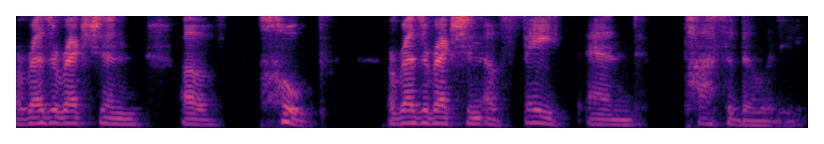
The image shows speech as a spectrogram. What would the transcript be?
a resurrection of hope, a resurrection of faith and possibility.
